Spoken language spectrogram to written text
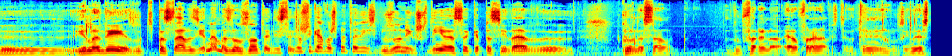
eh, irlandês, o que se passava, dizia, não, mas eles ontem disseram, eles ficavam espantadíssimos. Os únicos que tinham essa capacidade de coordenação do Foreign era o Foreign Office. Tem- Os ingleses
